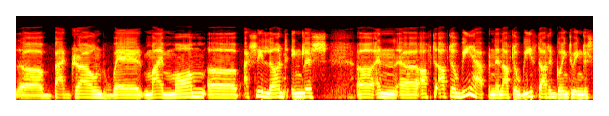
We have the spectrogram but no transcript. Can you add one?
uh, background where my mom uh, actually learnt English, uh, and uh, after after we happened and after we started going to English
